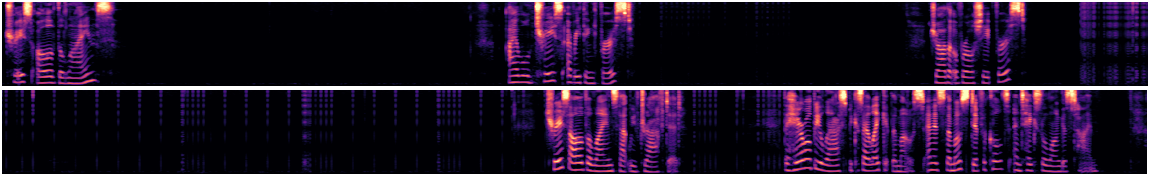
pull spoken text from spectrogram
Trace all of the lines. I will trace everything first. Draw the overall shape first. Trace all of the lines that we've drafted. The hair will be last because I like it the most, and it's the most difficult and takes the longest time.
